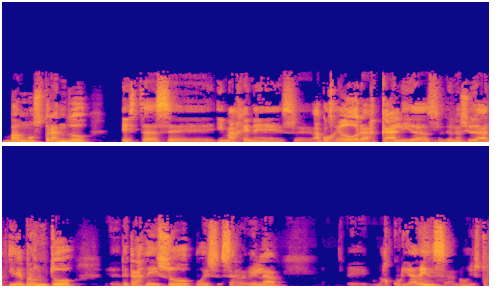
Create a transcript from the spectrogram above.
van mostrando estas eh, imágenes eh, acogedoras, cálidas de una ciudad y de pronto detrás de eso pues se revela una oscuridad densa, ¿no? Y estos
